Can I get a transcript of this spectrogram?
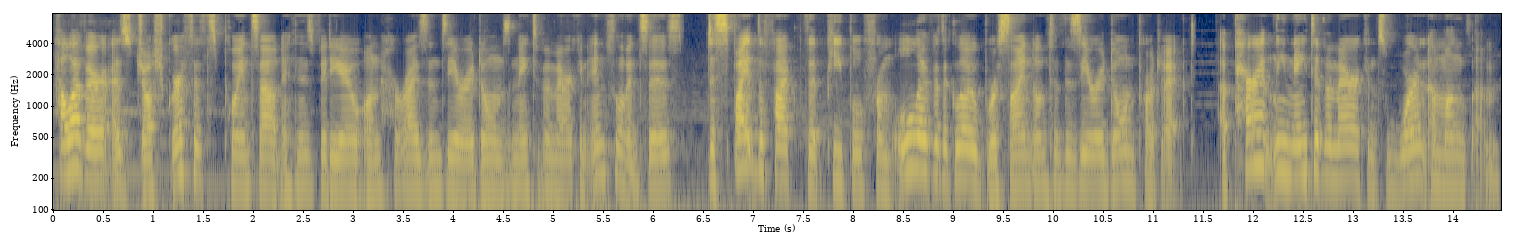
However, as Josh Griffiths points out in his video on Horizon Zero Dawn's Native American influences, despite the fact that people from all over the globe were signed onto the Zero Dawn project, apparently Native Americans weren't among them.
